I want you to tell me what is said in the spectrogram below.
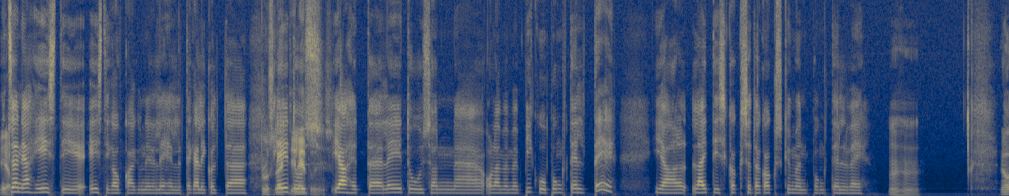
et see on jah, Eesti, Eesti Kaup24 lehel, et tegelikult Plus Leedus, jah, et Leedus on, oleme me pigu.lt ja Lätis kakssada kakskümmend punkt LV mm. -hmm no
